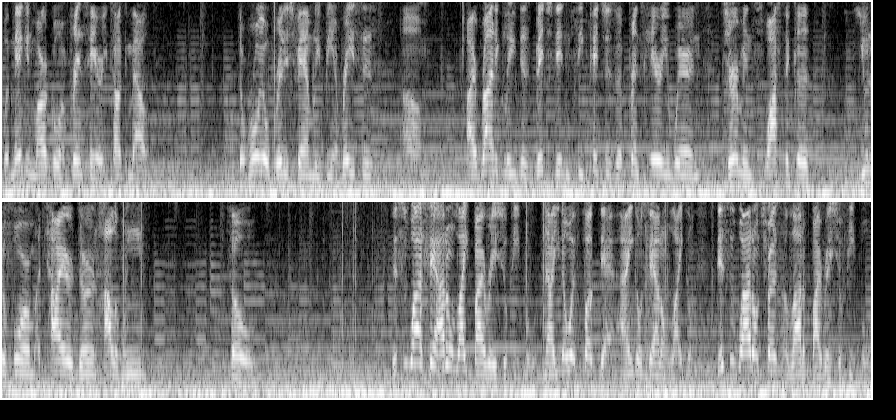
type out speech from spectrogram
with Meghan Markle and Prince Harry talking about the royal British family being racist. Um, ironically, this bitch didn't see pictures of Prince Harry wearing German swastika uniform attire during Halloween. So, this is why I say I don't like biracial people. Now, you know what? Fuck that. I ain't gonna say I don't like them. This is why I don't trust a lot of biracial people.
